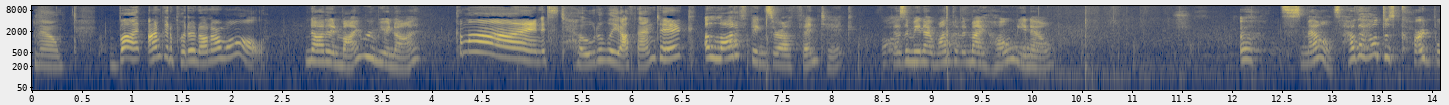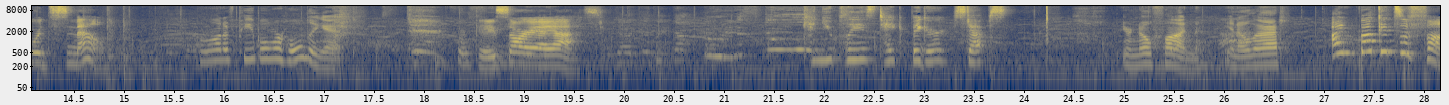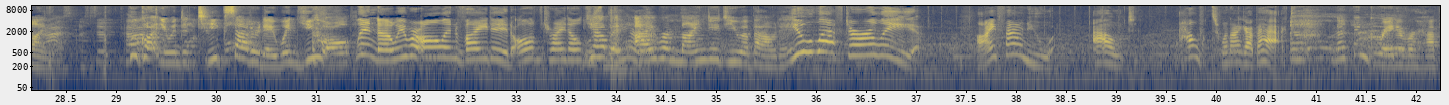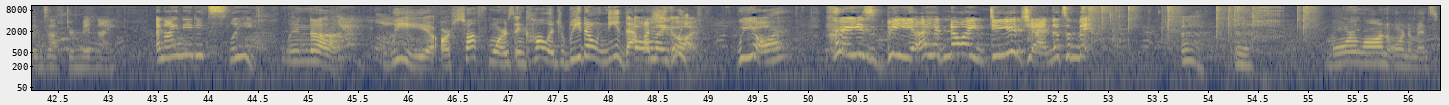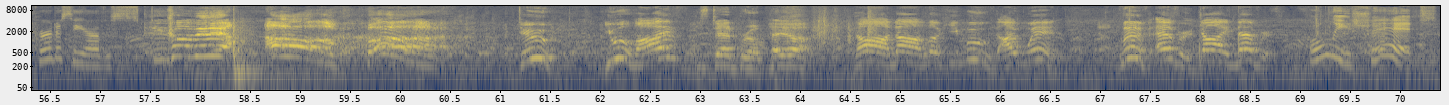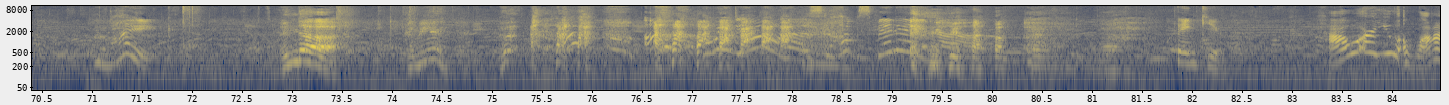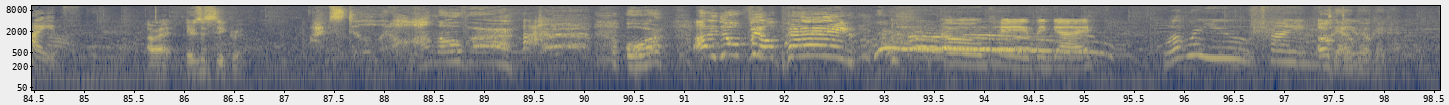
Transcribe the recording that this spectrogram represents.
No. But I'm gonna put it on our wall. Not in my room, you're not. Come on, it's totally authentic. A lot of things are authentic. Doesn't mean I want them in my home, you know. Oh, it smells. How the hell does cardboard smell? A lot of people were holding it. Okay, sorry I asked. Can you please take bigger steps? You're no fun. You know that? I'm buckets of fun. Who got you into Teak Saturday when you all. Linda, we were all invited. All of Drydelt was Yeah, but there. I reminded you about it. You left early. I found you out, out when I got back. Nothing great ever happens after midnight. And I needed sleep. Linda, we are sophomores in college. We don't need that Oh much my god. We are? Praise be! I had no idea, Jen. That's a Ugh. Ugh. More lawn ornaments, courtesy of the stu- Come here! Oh, fuck! Dude, you alive? He's dead, bro. Pay up. Nah, nah, look, he moved. I win. Live ever, die never. Holy shit. Mike. Linda, come here. Oh Calm down. Stop spinning. Thank you. How are you alive? All right, here's a secret. I'm still a little hungover. or I don't feel pain. Okay, big guy. What were you trying Okay, to do? okay, okay, okay.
